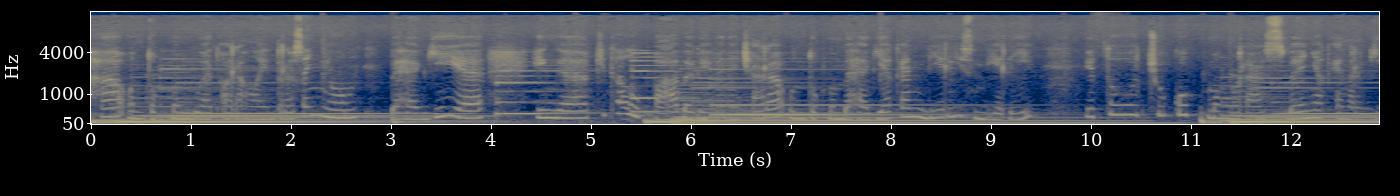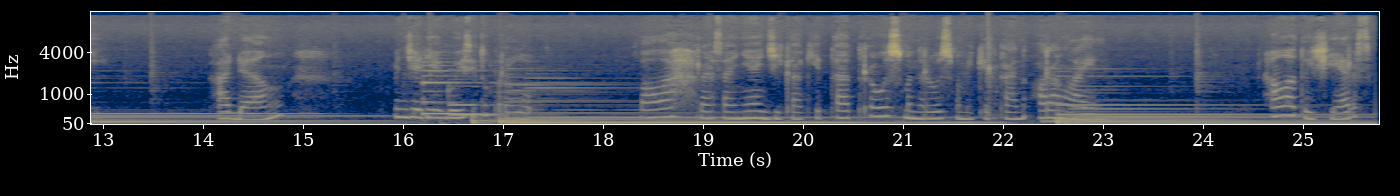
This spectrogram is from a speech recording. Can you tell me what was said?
berusaha untuk membuat orang lain tersenyum, bahagia, hingga kita lupa bagaimana cara untuk membahagiakan diri sendiri, itu cukup menguras banyak energi. Kadang, menjadi egois itu perlu. Lelah rasanya jika kita terus-menerus memikirkan orang lain. Halo to cheers,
